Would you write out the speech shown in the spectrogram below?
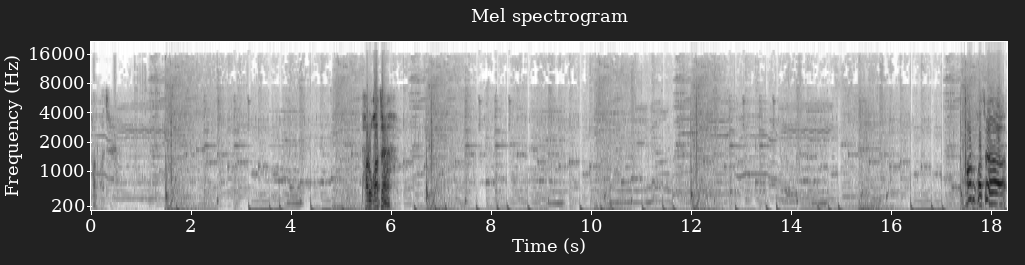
바로 가자. 바로 가자! 바로 가자!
